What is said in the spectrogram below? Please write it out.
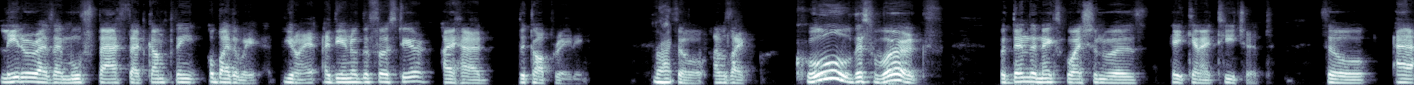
later, as I moved past that company, oh, by the way, you know, at the end of the first year, I had the top rating. Right. So I was like, cool, this works. But then the next question was, hey, can I teach it? So uh,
